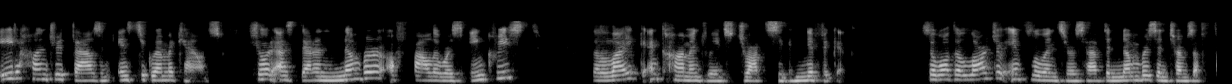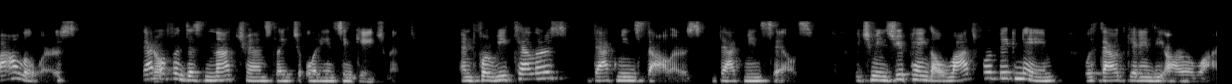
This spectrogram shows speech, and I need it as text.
800,000 Instagram accounts showed us that a number of followers increased, the like and comment rates dropped significantly. So while the larger influencers have the numbers in terms of followers, that often does not translate to audience engagement. And for retailers, that means dollars, that means sales, which means you're paying a lot for a big name without getting the ROI.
